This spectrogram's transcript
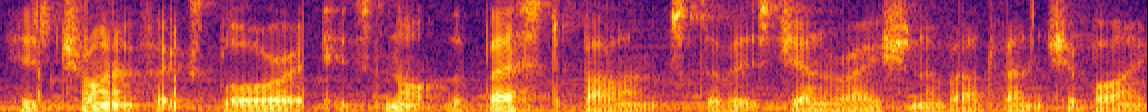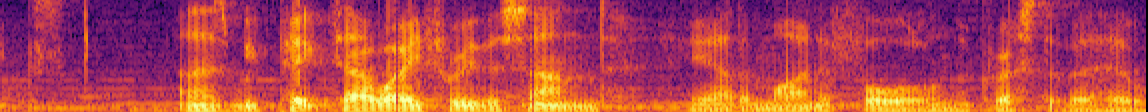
His Triumph Explorer is not the best balanced of its generation of adventure bikes, and as we picked our way through the sand, he had a minor fall on the crest of a hill.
